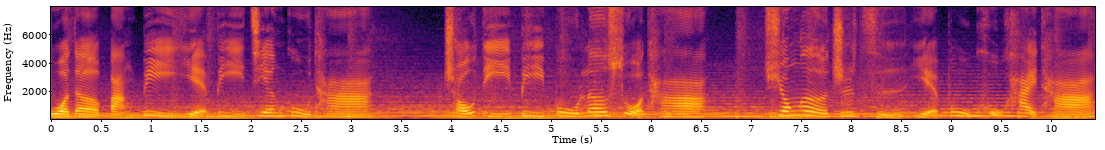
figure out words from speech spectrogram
我的膀臂也必坚固他，仇敌必不勒索他，凶恶之子也不苦害他。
